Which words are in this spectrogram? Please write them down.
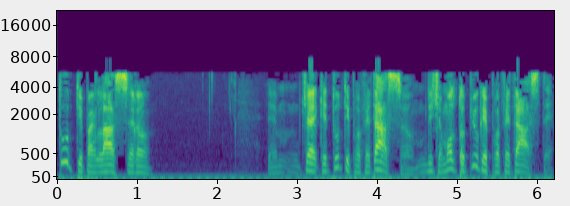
tutti parlassero, ehm, cioè che tutti profetassero, dice molto più che profetaste,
